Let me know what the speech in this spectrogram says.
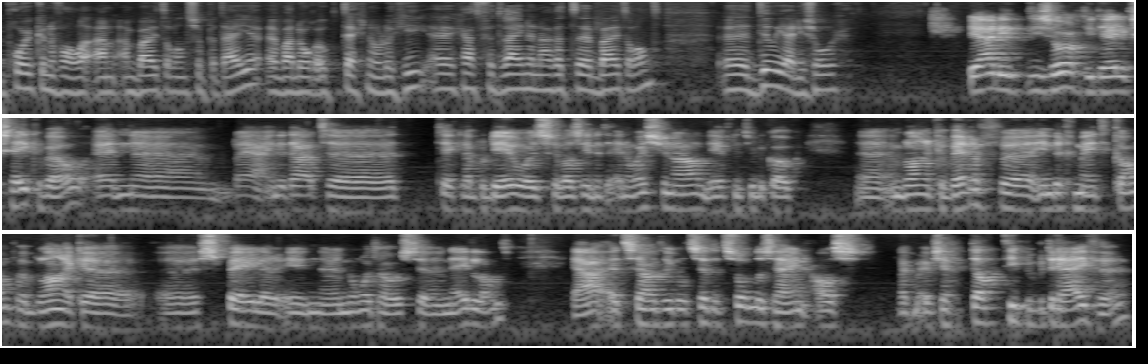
prooi kunnen vallen aan, aan buitenlandse partijen, waardoor ook technologie gaat verdwijnen naar het buitenland. deel jij die zorgen? Ja, die, die zorg die deel ik zeker wel. En nou ja, inderdaad, Tekla Bordeaux was in het NOS-journaal. Die heeft natuurlijk ook uh, een belangrijke werf uh, in de gemeente Kampen. Een belangrijke uh, speler in Noordoost-Nederland. ja, het zou natuurlijk ontzettend zonde zijn als, laat ik maar even zeggen, dat type bedrijven...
